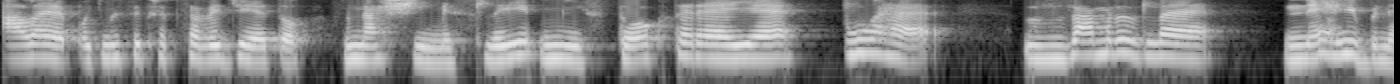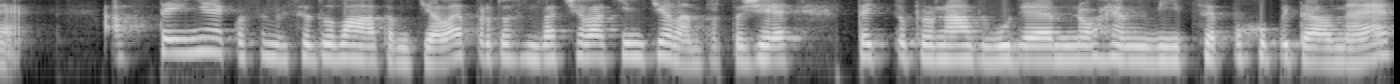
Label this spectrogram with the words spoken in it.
ale pojďme si představit, že je to v naší mysli místo, které je tuhé, zamrzlé, nehybné. A stejně jako jsem vysvětlovala na tom těle, proto jsem začala tím tělem, protože teď to pro nás bude mnohem více pochopitelné,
